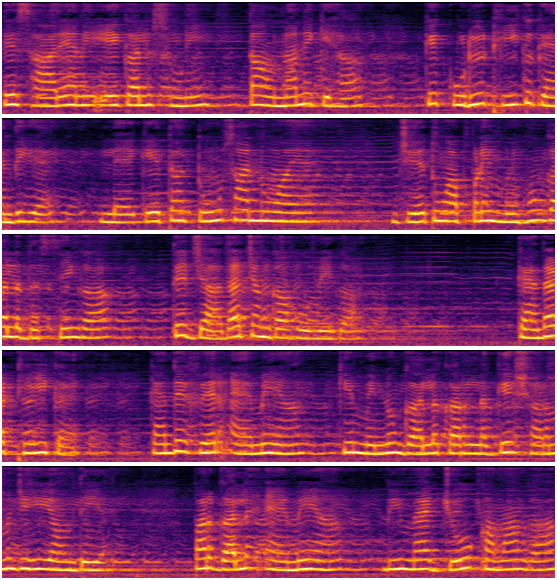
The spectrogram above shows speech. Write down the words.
ਤੇ ਸਾਰਿਆਂ ਨੇ ਇਹ ਗੱਲ ਸੁਣੀ ਤਾਂ ਉਹਨਾਂ ਨੇ ਕਿਹਾ ਕਿ ਕੁੜੀ ਠੀਕ ਕਹਿੰਦੀ ਹੈ, ਲੈ ਕੇ ਤਾਂ ਤੂੰ ਸਾਨੂੰ ਆਇਆ। ਜੇ ਤੂੰ ਆਪਣੇ ਮੂੰਹੋਂ ਗੱਲ ਦੱਸੇਗਾ ਤੇ ਜ਼ਿਆਦਾ ਚੰਗਾ ਹੋਵੇਗਾ। ਕਹਿੰਦਾ ਠੀਕ ਹੈ। ਕਹਿੰਦੇ ਫਿਰ ਐਵੇਂ ਆ ਕਿ ਮੈਨੂੰ ਗੱਲ ਕਰਨ ਲੱਗੇ ਸ਼ਰਮ ਜਿਹੀ ਆਉਂਦੀ ਹੈ ਪਰ ਗੱਲ ਐਵੇਂ ਆ ਵੀ ਮੈਂ ਜੋ ਕਵਾਂਗਾ,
